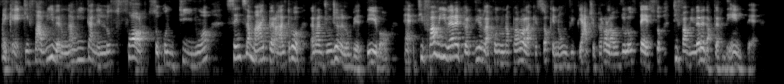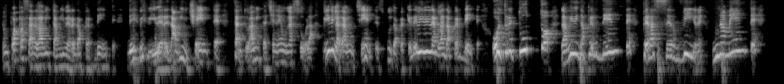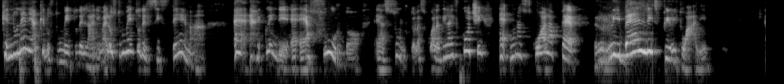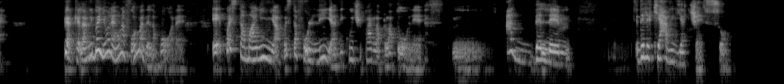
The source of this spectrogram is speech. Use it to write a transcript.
e che ti fa vivere una vita nello sforzo continuo senza mai peraltro raggiungere l'obiettivo. Eh, ti fa vivere, per dirla con una parola che so che non vi piace, però la uso lo stesso, ti fa vivere da perdente non puoi passare la vita a vivere da perdente, devi vivere da vincente, tanto la vita ce n'è una sola, vivila da vincente, scusa, perché devi viverla da perdente. Oltretutto la vivi da perdente per asservire una mente che non è neanche lo strumento dell'anima, è lo strumento del sistema. Eh, quindi è, è assurdo, è assurdo. La scuola di life coaching è una scuola per ribelli spirituali perché la ribellione è una forma dell'amore. E questa mania, questa follia di cui ci parla Platone, mh, mm, ha delle, delle, chiavi di accesso.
